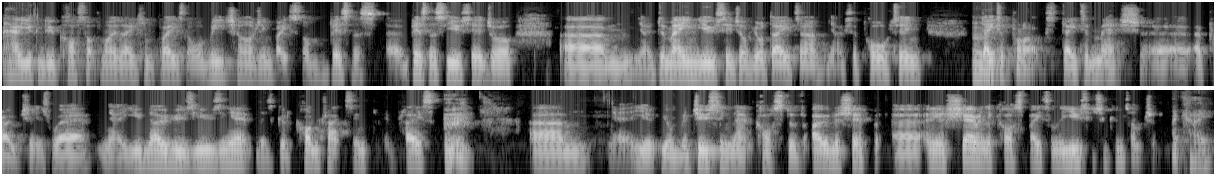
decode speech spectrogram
how you can do cost optimization based or recharging based on business uh, business usage or um, you know, domain usage of your data, you know, supporting mm. data products, data mesh uh, uh, approaches where you know, you know who's using it. There's good contracts in, in place. um, you, are reducing that cost of ownership uh, and you're sharing the cost based on the usage and consumption. Okay,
